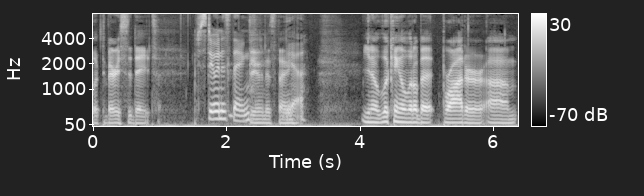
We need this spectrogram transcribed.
looked very sedate. Just doing his thing. Doing his thing. Yeah. You know, looking a little bit broader, um,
